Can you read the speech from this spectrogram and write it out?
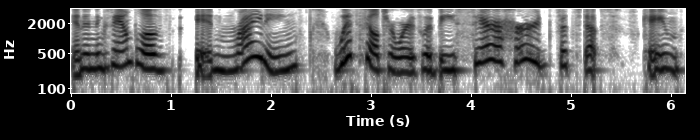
And an example of in writing with filter words would be Sarah heard footsteps came.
